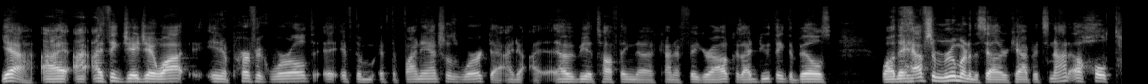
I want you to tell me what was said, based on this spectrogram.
yeah, I, I think JJ Watt in a perfect world, if the if the financials worked, I, I that would be a tough thing to kind of figure out because I do think the Bills, while they have some room under the salary cap, it's not a whole t-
